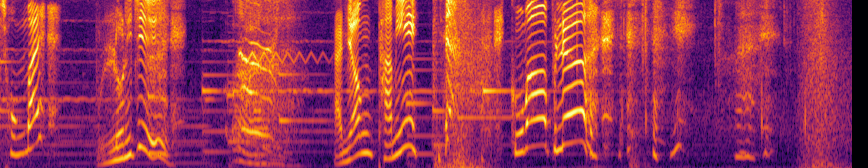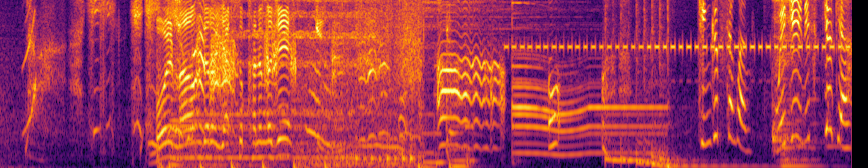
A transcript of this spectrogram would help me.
정말? 물론이지. 안녕, 타미. 고마워, 블루. 뭘 마음대로 약속하는 거지? 아, 어? 긴급 상황. 외계인이 습격이야.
